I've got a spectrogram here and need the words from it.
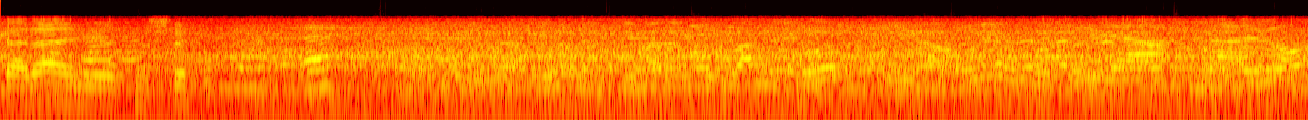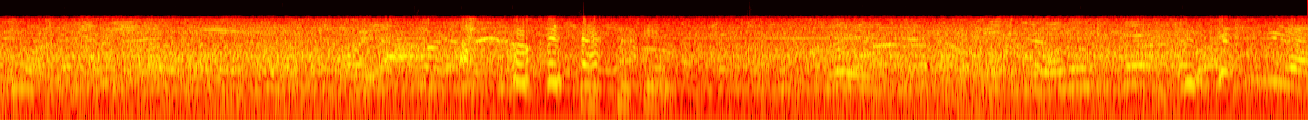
Caray, Dios mío. Uno encima de los blancos y a otra Ya, claro. Mira,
